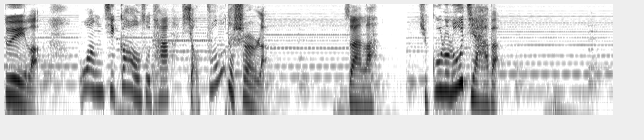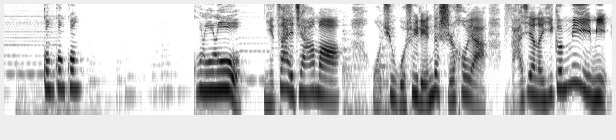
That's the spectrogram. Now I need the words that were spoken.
对了。忘记告诉他小猪的事儿了。算了，去咕噜噜家吧。咣咣咣！咕噜噜，你在家吗？我去午睡林的时候呀，发现了一个秘密。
